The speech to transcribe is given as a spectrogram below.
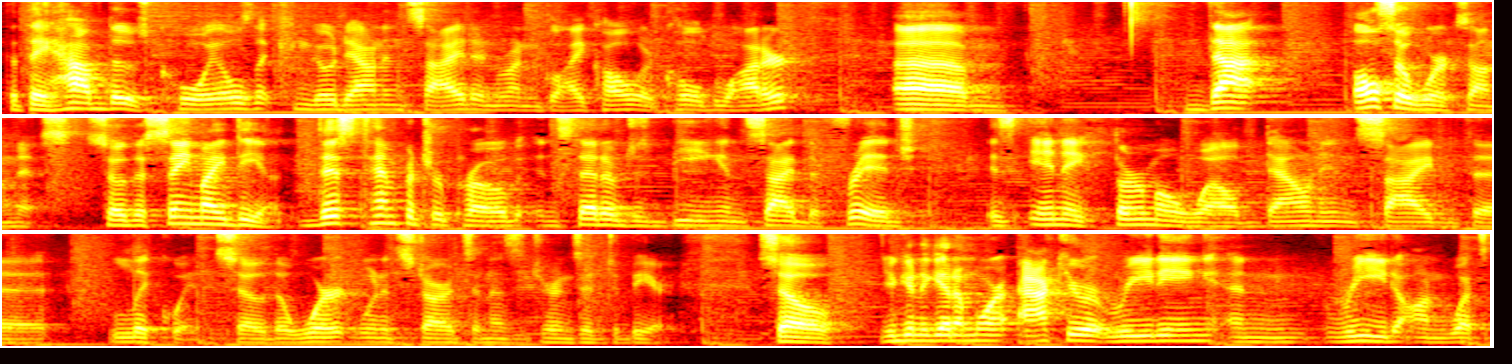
that they have those coils that can go down inside and run glycol or cold water. Um, that also works on this. So the same idea. This temperature probe, instead of just being inside the fridge, is in a thermo well down inside the liquid. So the wort when it starts and as it turns into beer. So you're gonna get a more accurate reading and read on what's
